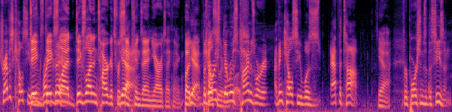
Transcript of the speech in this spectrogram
Travis Kelce Diggs, was right Diggs there. led Diggs led in targets, receptions, and yards. I think. But yeah, but there was there was close. times where I think Kelce was at the top Yeah. for portions of the season.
